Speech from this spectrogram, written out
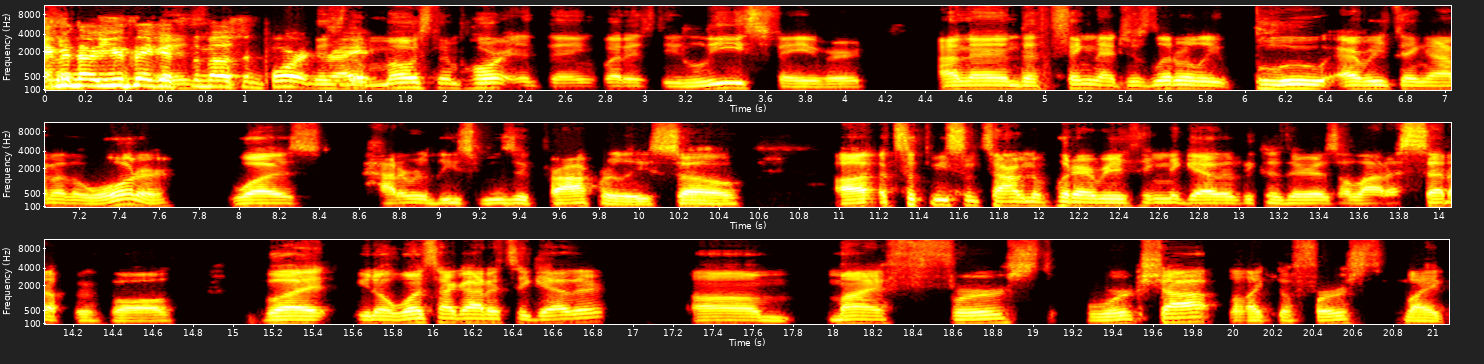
Even though you think it's, it's the most important, it's right? the most important thing, but it's the least favored. And then the thing that just literally blew everything out of the water was how to release music properly. So uh, it took me some time to put everything together because there is a lot of setup involved. But you know, once I got it together, um, my first workshop, like the first like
